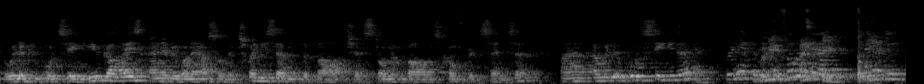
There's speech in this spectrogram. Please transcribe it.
And we're looking forward to seeing you guys and everyone else on the 27th of March at Stonham Barns Conference Centre. Uh, and we look forward to seeing you there. Brilliant. We're looking forward thank to you. it. Thank yeah. you.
